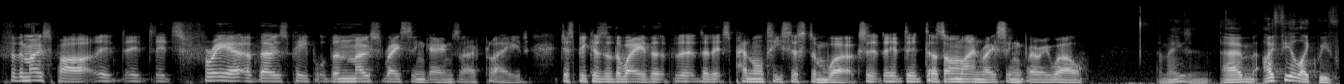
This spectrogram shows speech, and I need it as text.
for the most part, it, it, it's freer of those people than most racing games I've played, just because of the way that that, that its penalty system works. It, it, it does online racing very well. Amazing. Um, I feel like we've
